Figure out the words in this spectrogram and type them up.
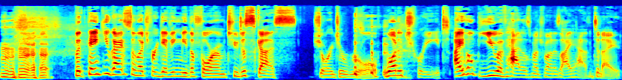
But thank you guys so much for giving me the forum to discuss Georgia Rule. What a treat. I hope you have had as much fun as I have tonight.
